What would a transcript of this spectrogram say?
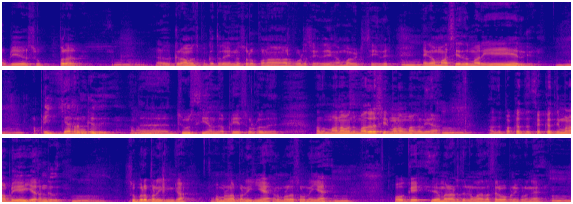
அப்படியே சூப்பராக இருக்குது கிராமத்து பக்கத்தில் இன்னும் சொல்ல போனால் ஆர்போட செய்யுது எங்கள் அம்மா வீட்டு செய்யுது. எங்கள் அம்மா செய்கிறது மாதிரியே இருக்குது அப்படியே இறங்குது. அந்த ஜூஸி அந்த அப்படியே சொல்கிறது அந்த மனம் அந்த மதுரை சீர் மனம் இல்லையா? அந்த பக்கத்து தெக்கத்தி மனம் அப்படியே இறங்குது. சூப்பராக பண்ணிக்கிங்க ரொம்ப நல்லா பண்ணிக்கிங்க ரொம்ப நல்லா சொன்னீங்க. ஓகே இதே மாதிரி அடுத்து நம்ம நல்லா சிறப்பாக பண்ணி கொடுங்க. ம்.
